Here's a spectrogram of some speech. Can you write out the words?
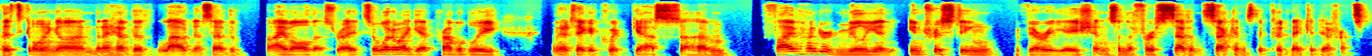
that's going on. Then I have the loudness. I have the I have all this right. So what do I get? Probably I'm going to take a quick guess. Um, 500 million interesting variations in the first seven seconds that could make a difference.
